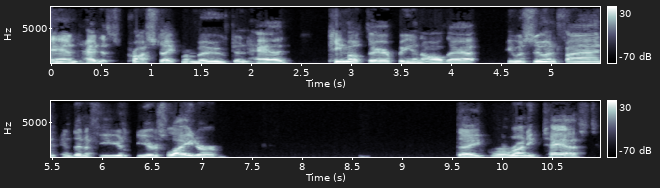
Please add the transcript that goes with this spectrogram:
and had his prostate removed and had chemotherapy and all that. He was doing fine, and then a few years later, they were running tests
